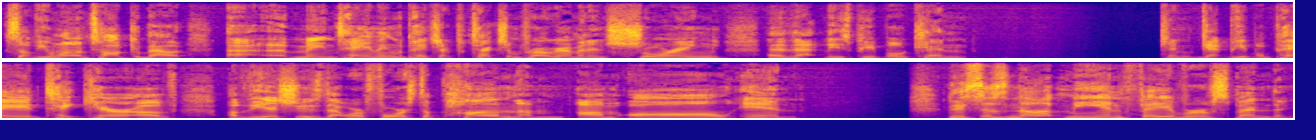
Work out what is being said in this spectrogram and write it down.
so, if you want to talk about uh, maintaining the Paycheck Protection Program and ensuring uh, that these people can can get people paid, take care of of the issues that were forced upon them, I'm all in. This is not me in favor of spending.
